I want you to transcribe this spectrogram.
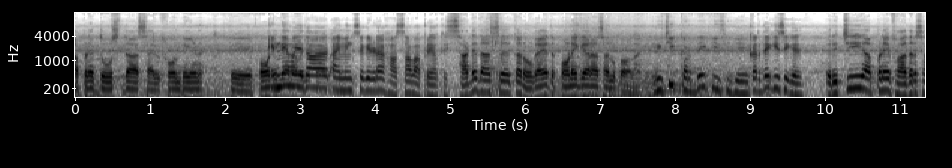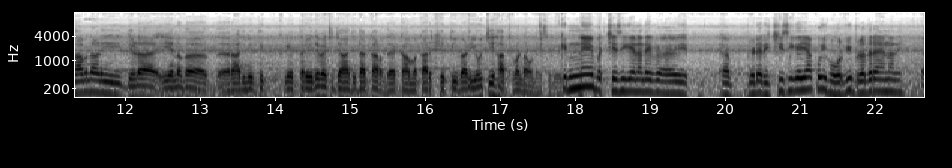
ਆਪਣੇ ਦੋਸਤ ਦਾ ਸੈੱਲ ਫੋਨ ਦੇਣ ਤੇ ਪੌਣੇ ਕਿੰਨੇ 11 ਵਜੇ ਦਾ call ਆਈ। ਟਾਈਮਿੰਗ ਸੀਗਾ ਜਿਹੜਾ ਹਾਦਸਾ ਵਾਪਰਿਆ ਉੱਥੇ? 10:30 ਘਰੋਂ ਗਏ ਤੇ ਪੌਣੇ 11 ਸਾਨੂੰ ਕਾਲ ਆ ਗਈ। ਰਿਚੀ ਕਰਦੇ ਕੀ ਸੀਗੇ? ਕਰਦੇ ਕੀ ਸੀਗੇ? ਰਿਚੀ ਆਪਣੇ ਫਾਦਰ ਸਾਹਿਬ ਨਾਲ ਹੀ ਜਿਹੜਾ ਇਹ ਇਹਨਾਂ ਦਾ ਅ, ਰਾਜਨੀਤਿਕ ਖੇਤਰ ਇਹਦੇ ਵਿੱਚ ਜਾਂ ਜਿੱਦਾਂ ਘਰ ਦਾ ਕੰਮ ਕਰ ਖੇਤੀਬਾੜੀ ਉਹ 'ਚ ਹੀ ਹੱਥ ਵੰਡਾਉਂਦੇ ਸੀਗੇ। ਕਿੰਨੇ ਬੱਚੇ ਸੀਗੇ ਇਹਨਾਂ ਦੇ ਜਿਹੜੇ ਰਿਚੀ ਸੀਗੇ ਜਾਂ ਕੋਈ ਹੋਰ ਵੀ ਬ੍ਰਦਰ ਹੈ ਇਹਨਾਂ ਦੇ? ਅ,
